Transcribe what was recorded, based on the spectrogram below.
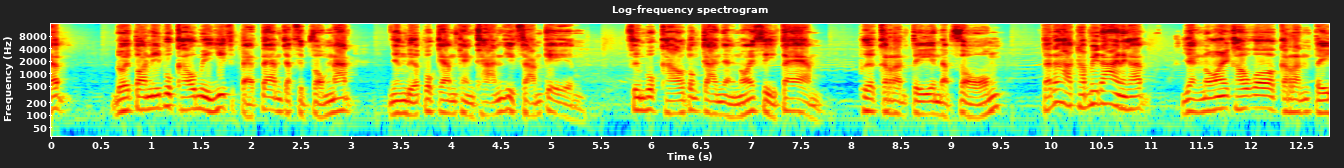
ครับโดยตอนนี้พวกเขามี 28 แต้มจาก 12 นัด ยังเหลือโปรแกรมแข่งขันอีก 3 เกม ซึ่งพวกเขาต้องการอย่างน้อย 4 แต้ม เพื่อการันตีอันดับ 2 แต่ถ้าหากทำไม่ได้นะครับ อย่างน้อยเขาก็การันตี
